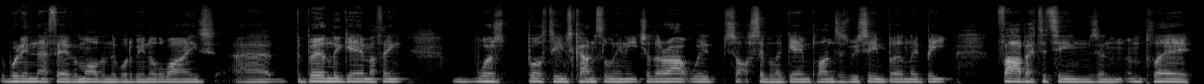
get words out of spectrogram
were in their favour more than they would have been otherwise. Uh, the Burnley game, I think, was both teams cancelling each other out with sort of similar game plans as we've seen Burnley beat far better teams and, and play,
